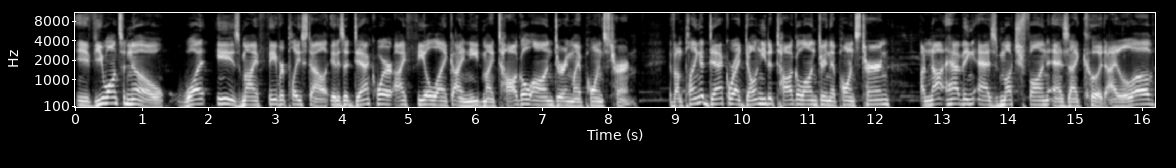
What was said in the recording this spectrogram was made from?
If you want to know what is my favorite playstyle, it is a deck where I feel like I need my toggle on during my opponent's turn. If I'm playing a deck where I don't need to toggle on during the opponent's turn, I'm not having as much fun as I could. I love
